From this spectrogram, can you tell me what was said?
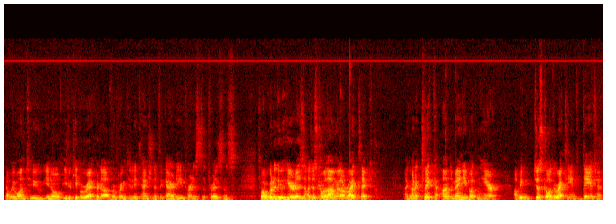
that we want to, you know, either keep a record of or bring to the attention of the Gardaí, for instance. For instance. So what we're going to do here is I'll just come along and I'll right click. I'm going to click on the menu button here and we can just go directly into data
